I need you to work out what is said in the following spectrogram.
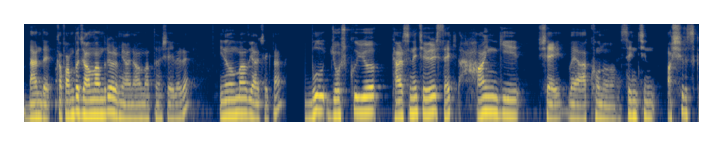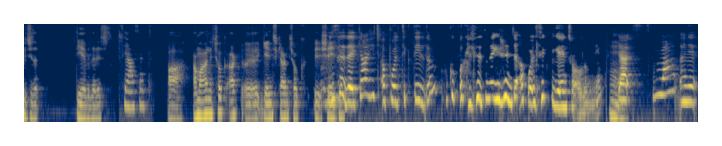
Ben de kafamda canlandırıyorum yani anlattığın şeyleri. İnanılmaz gerçekten. Bu coşkuyu tersine çevirirsek hangi şey veya konu senin için aşırı sıkıcı diyebiliriz. Siyaset. Aa, ama hani çok e, gençken çok e, şeydi. Lisedeyken hiç apolitik değildim. Hukuk fakültesine girince apolitik bir genç oldum diyeyim. Hmm. Ya ben hani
